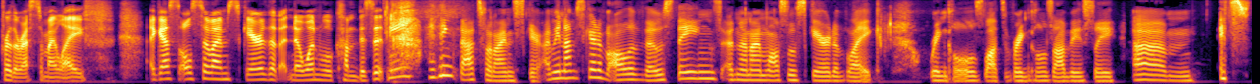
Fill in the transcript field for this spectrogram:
for the rest of my life. I guess also I'm scared that no one will come visit me. I think that's what I'm scared. I mean, I'm scared of all of those things, and then I'm also scared of like wrinkles, lots of wrinkles, obviously. Um, it's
